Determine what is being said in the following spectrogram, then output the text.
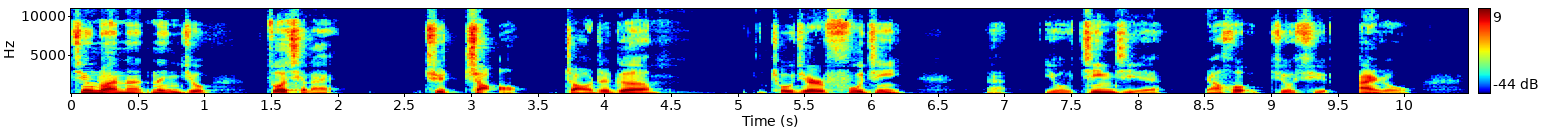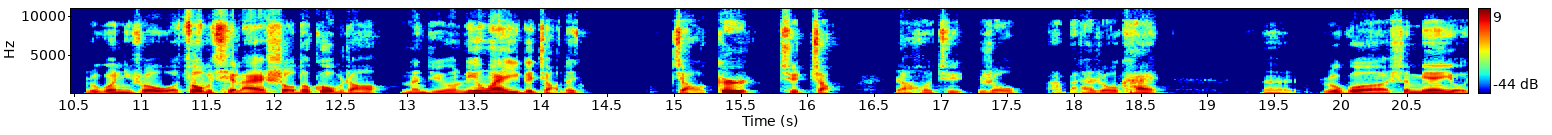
痉挛呢，那你就坐起来去找找这个抽筋儿附近，有筋结，然后就去按揉。如果你说我坐不起来，手都够不着，那你就用另外一个脚的。脚跟儿去找，然后去揉啊，把它揉开。嗯，如果身边有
